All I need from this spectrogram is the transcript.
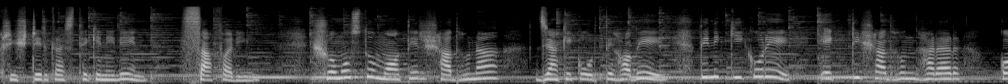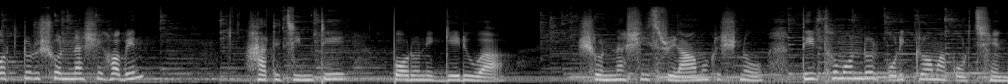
খ্রিস্টের কাছ থেকে নিলেন সাফারিং। সমস্ত মতের সাধনা যাকে করতে হবে, তিনি কি করে একটি সাধন ধারার কট্টর সন্ন্যাসী হবেন? হাতে চিমটে, পরনে গেরুয়া। সন্ন্যাসী শ্রীরামকৃষ্ণ তীর্থমণ্ডল পরিক্রমা করছেন।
